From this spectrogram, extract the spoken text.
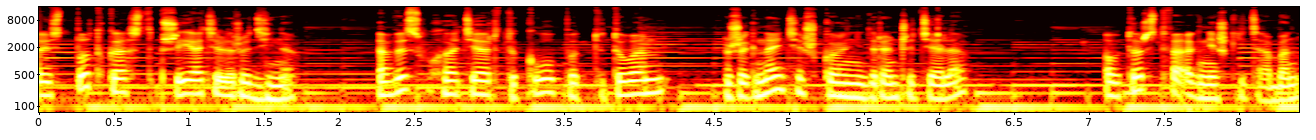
To jest podcast Przyjaciel Rodziny, a wysłuchacie artykułu pod tytułem Żegnajcie szkolni dręczyciele autorstwa Agnieszki Caban.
